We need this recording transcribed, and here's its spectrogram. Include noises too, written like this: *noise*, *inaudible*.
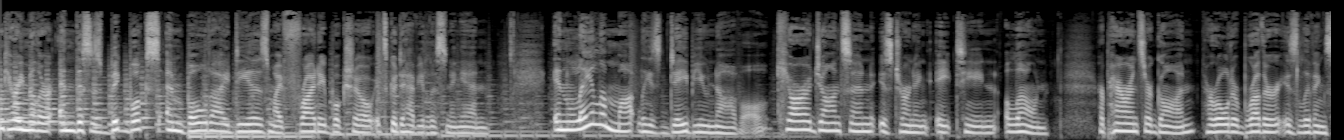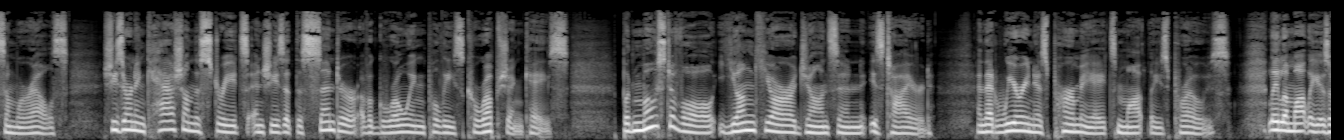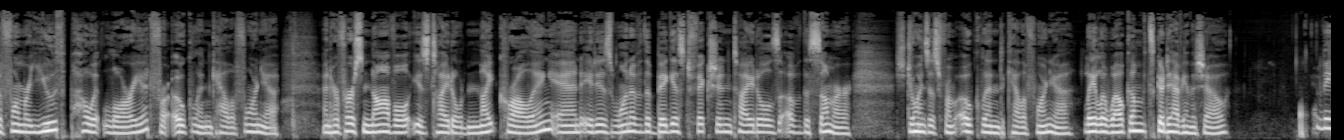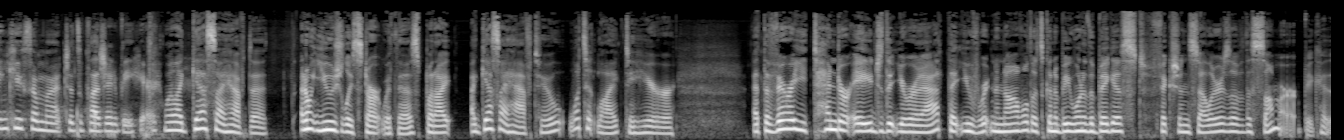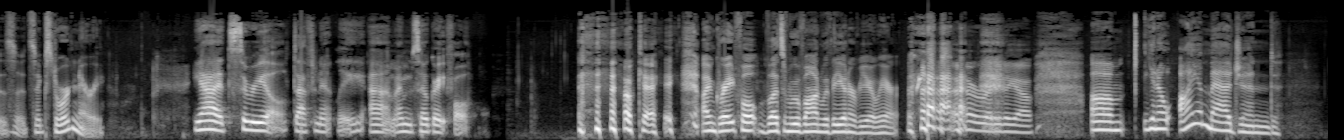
I'm Kerri Miller, and this is Big Books and Bold Ideas, my Friday book show. It's good to have you listening in. In Leila Mottley's debut novel, Kiara Johnson is turning 18 alone. Her parents are gone, her older brother is living somewhere else. She's earning cash on the streets, and she's at the center of a growing police corruption case. But most of all, young Kiara Johnson is tired, and that weariness permeates Mottley's prose. Leila Mottley is a former youth poet laureate for Oakland, California, and her first novel is titled Nightcrawling, and it is one of the biggest fiction titles of the summer. She joins us from Oakland, California. Leila, welcome. It's good to have you on the show. Thank you so much. It's a pleasure to be here. Well, I guess I have to. I don't usually start with this, but I, I guess I have to. What's it like to hear at the very tender age that you're at that you've written a novel that's going to be one of the biggest fiction sellers of the summer because it's extraordinary. Yeah, it's surreal, definitely. Um, I'm so grateful. *laughs* okay, I'm grateful. Let's move on with the interview here. *laughs* Ready to go. Um, you know, I imagined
